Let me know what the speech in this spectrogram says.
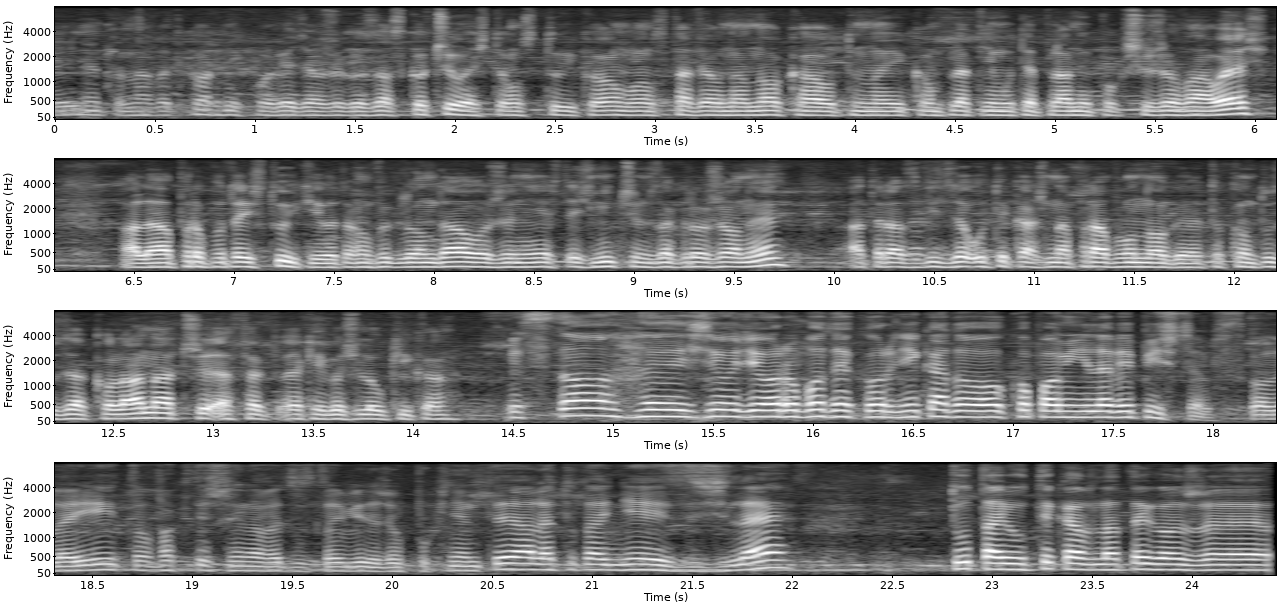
Nie, to nawet Kornik powiedział, że go zaskoczyłeś tą stójką, bo on stawiał na knockout, no i kompletnie mu te plany pokrzyżowałeś. Ale a propos tej stójki, bo tam wyglądało, że nie jesteś niczym zagrożony, a teraz widzę utykasz na prawą nogę. To kontuzja kolana czy efekt jakiegoś low kicka? Więc to, jeśli chodzi o robotę kornika, to kopał mi lewy piszczel z kolei. To faktycznie nawet tutaj widać opuchnięty, ale tutaj nie jest źle. Tutaj utykam dlatego, że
